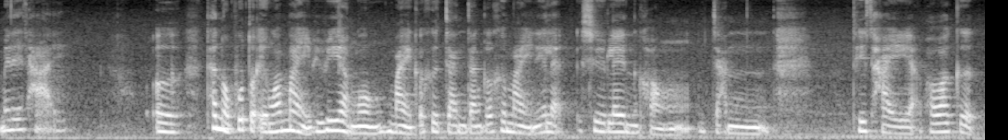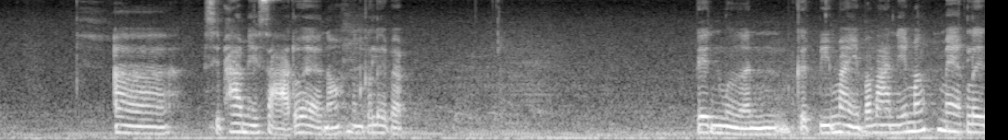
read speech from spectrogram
ไม่ได้ถ่าย เออ ถ้าหนูพูดตัวเองว่าใหม่พี่ๆอย่างงงใหม่ก็คือจันจันก็คือใหม่นี่แหละ ชื่อเล่นของจันที่ไทยอะเพราะว่าเกิด สิบห้าเมษาด้วยเนาะมันก็เลยแบบ เป็นเหมือนเกิดปีใหม่ประมาณนี้มั้งแม่ก็เลย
